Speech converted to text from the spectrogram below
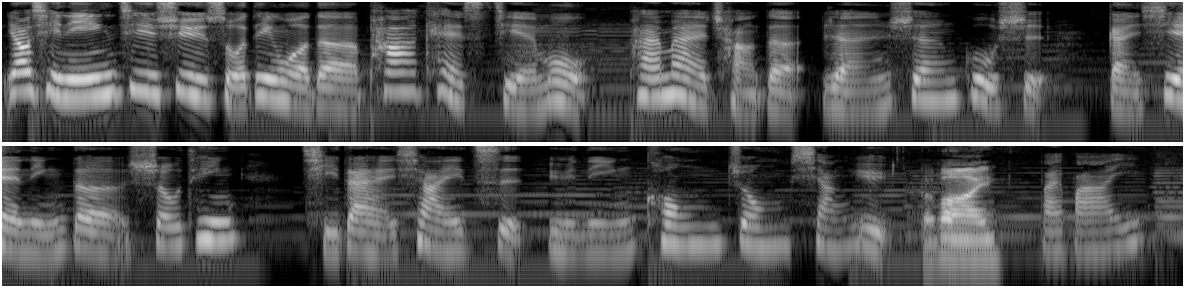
邀请您继续锁定我的 Podcast 节目《拍卖场的人生故事》。感谢您的收听，期待下一次与您空中相遇。拜拜，拜拜。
